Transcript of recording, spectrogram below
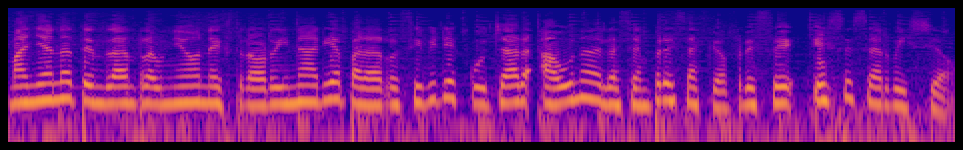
Mañana tendrán reunión extraordinaria para recibir y escuchar a una de las empresas que ofrece ese servicio.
